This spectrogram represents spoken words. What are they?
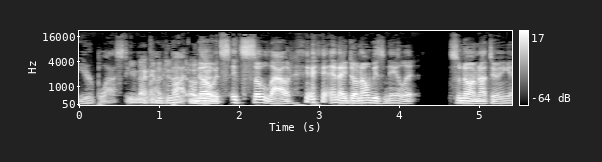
ear blasting. You're not gonna loud do it? bot. No, it's it's so loud, and I don't always nail it. So no, I'm not doing it.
